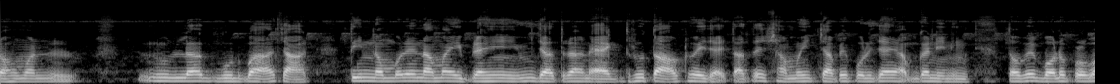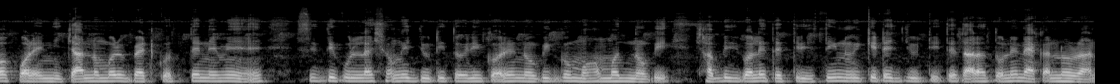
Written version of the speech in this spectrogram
রহমানুল্লাহ গুরবা আট। তিন নম্বরে নামা ইব্রাহিম যাত্রান এক দ্রুত আউট হয়ে যায়, তাতে সাময়িক চাপে পড়ে যায় আফগান ইনিংস। তবে বড় প্রভাব পড়েনি। চার নম্বরে ব্যাট করতে নেমে সিদ্দিকুল্লার সঙ্গে জুটি তৈরি করেন অভিজ্ঞ মোহাম্মদ নবী। ছাব্বিশ বলে তেত্রিশ। তিন উইকেটের জুটিতে তারা তোলেন একান্ন রান।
